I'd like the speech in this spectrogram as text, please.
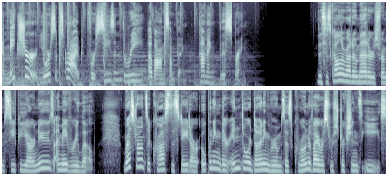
And make sure you're subscribed for season three of On Something, coming this spring. This is Colorado Matters from CPR News. I'm Avery Lill. Restaurants across the state are opening their indoor dining rooms as coronavirus restrictions ease.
